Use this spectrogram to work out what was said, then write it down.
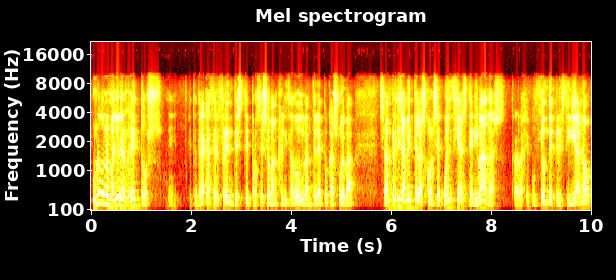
Uno de los mayores retos eh, que tendrá que hacer frente este proceso evangelizador durante la época sueva serán precisamente las consecuencias derivadas tras la ejecución de Prisciliano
